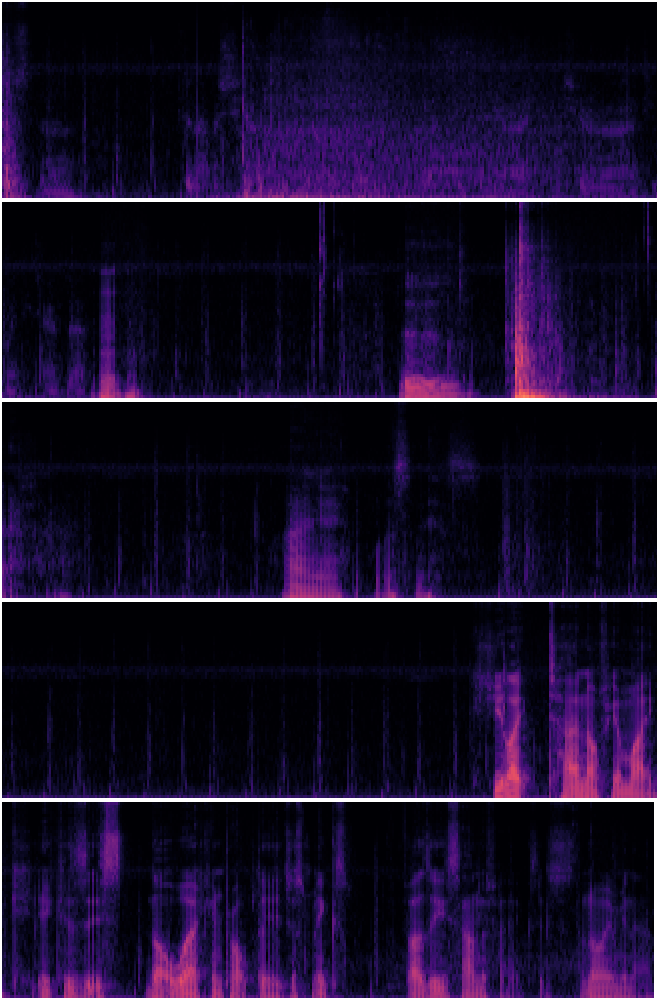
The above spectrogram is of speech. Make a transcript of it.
Just uh, gonna have a shower. Make sure uh, Mm. Ooh. Ah, yeah. What's this? Could you like turn off your mic because it's not working properly? It just makes fuzzy sound effects. It's just annoying me now.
